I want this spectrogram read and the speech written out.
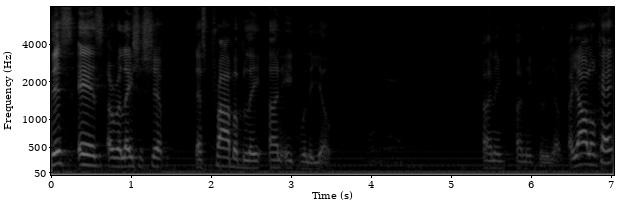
this is a relationship that's probably unequally yoked. unequally yoked. Are y'all okay?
